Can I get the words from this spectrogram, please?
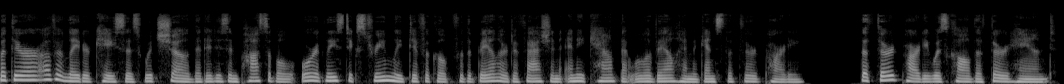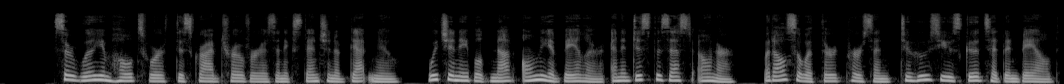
But there are other later cases which show that it is impossible or at least extremely difficult for the bailor to fashion any count that will avail him against the third party. The third party was called the third hand. Sir William Holdsworth described trover as an extension of detinue, which enabled not only a bailor and a dispossessed owner, but also a third person, to whose use goods had been bailed,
